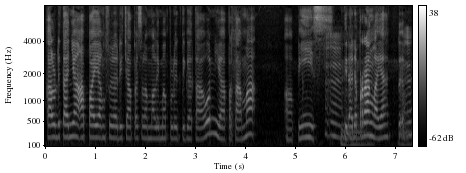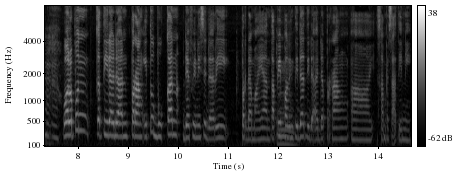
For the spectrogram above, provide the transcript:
kalau ditanya apa yang sudah dicapai selama 53 tahun ya pertama eh, peace. Tidak ada perang lah ya. Walaupun ketidakadaan perang itu bukan definisi dari perdamaian tapi paling tidak tidak ada perang eh, sampai saat ini.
